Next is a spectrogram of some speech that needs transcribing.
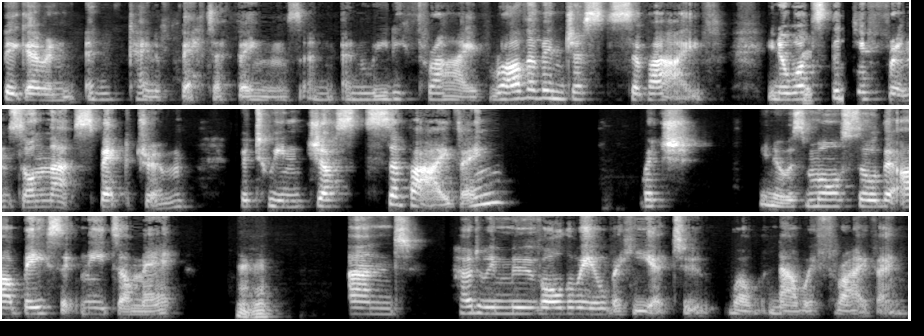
bigger and, and kind of better things and, and really thrive rather than just survive. You know, what's the difference on that spectrum between just surviving, which, you know, is more so that our basic needs are met, hmm and how do we move all the way over here to, well, now we're thriving?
